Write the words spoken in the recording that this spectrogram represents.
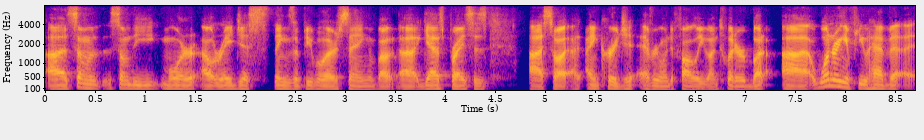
uh, some of some of the more outrageous things that people are saying about uh, gas prices. Uh, so I, I, encourage everyone to follow you on Twitter. But wondering if you have a,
